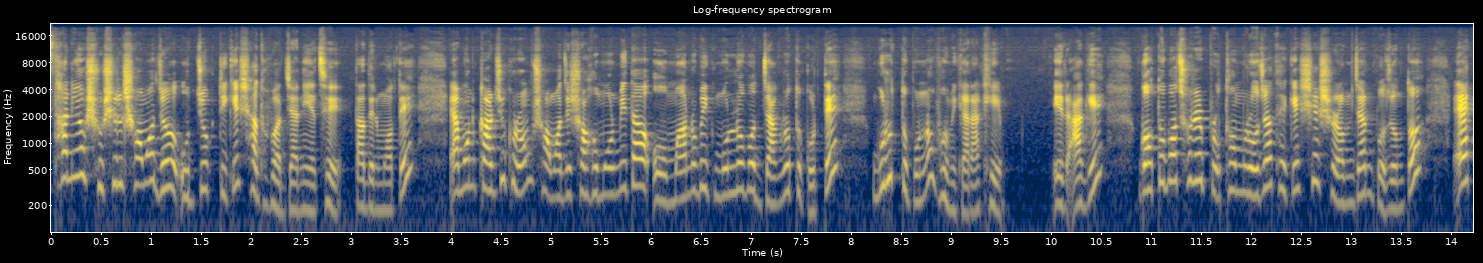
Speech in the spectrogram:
স্থানীয় সুশীল সমাজও উদ্যোগটিকে সাধুবাদ জানিয়েছে। তাদের মতে, এমন কার্যক্রম সমাজে সহমর্মিতা ও মানবিক মূল্যবোধ জাগ্রত করতে গুরুত্বপূর্ণ ভূমিকা রাখে। এর আগে গত বছরের প্রথম রোজা থেকে শেষ রমজান পর্যন্ত এক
